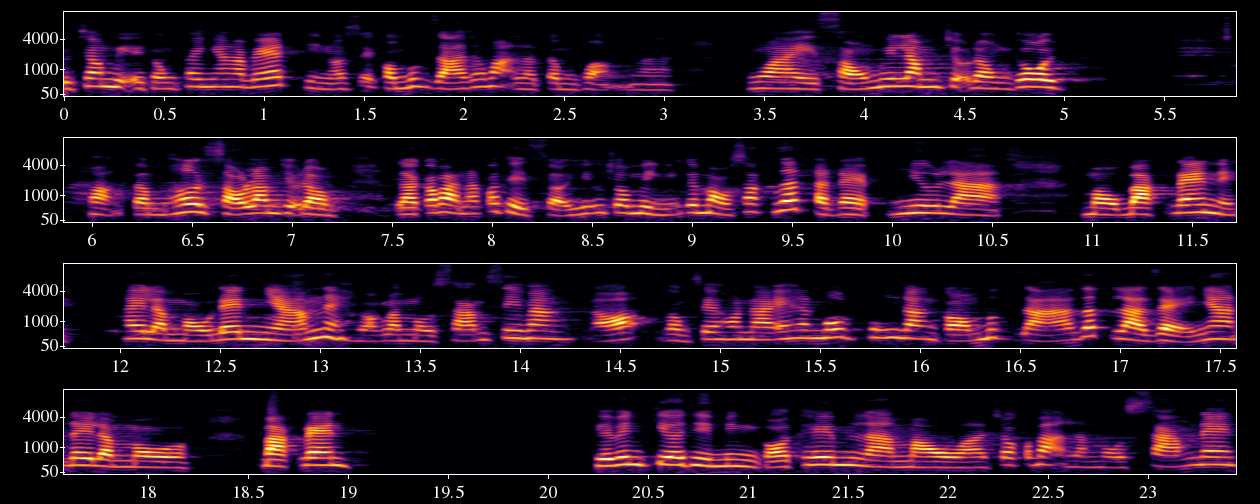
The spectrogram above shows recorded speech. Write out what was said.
được trang bị hệ thống phanh ABS thì nó sẽ có mức giá cho bạn là tầm khoảng à, ngoài 65 triệu đồng thôi. Khoảng tầm hơn 65 triệu đồng là các bạn đã có thể sở hữu cho mình những cái màu sắc rất là đẹp như là màu bạc đen này, hay là màu đen nhám này, hoặc là màu xám xi măng. Đó, dòng xe Honda SH1 cũng đang có mức giá rất là rẻ nha. Đây là màu bạc đen. Phía bên kia thì mình có thêm là màu à, cho các bạn là màu xám đen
